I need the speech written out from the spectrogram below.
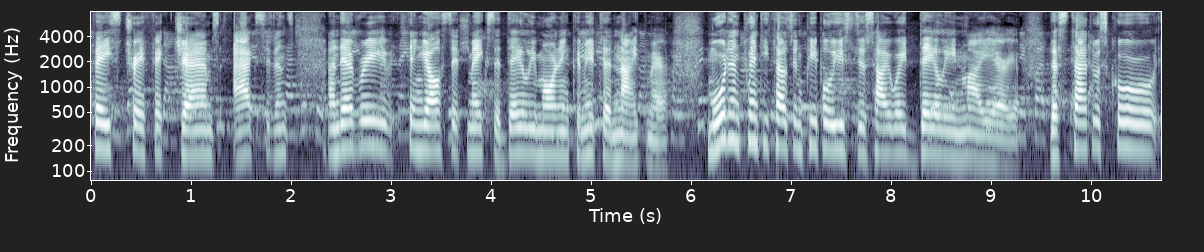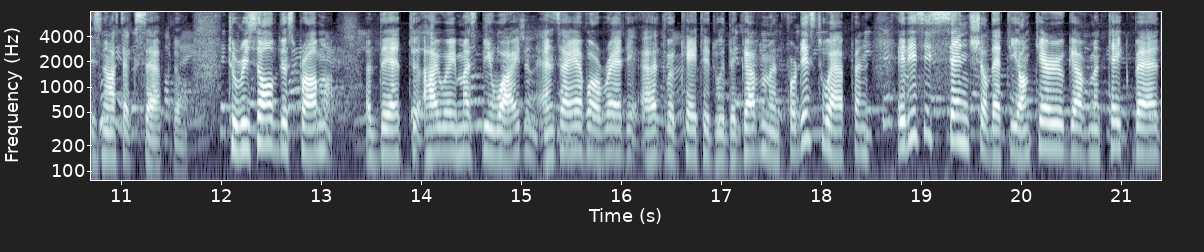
faced traffic jams, accidents, and everything else that makes a daily morning commute a nightmare. More than 20,000 people use this highway daily in my area. The status quo is not acceptable. To resolve this problem, uh, that highway must be widened, as I have already advocated with the government. For this to happen, it is essential that the Ontario government take back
